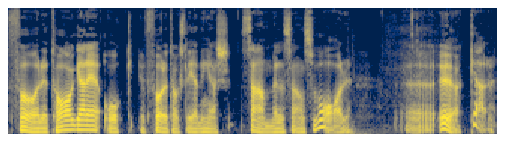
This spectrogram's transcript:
företagare och företagsledningars samhällsansvar ökar?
